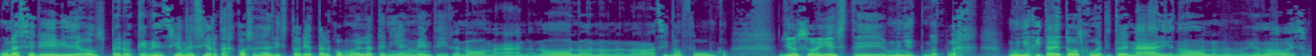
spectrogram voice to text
una serie de videos, pero que mencione ciertas cosas de la historia tal como él la tenía en mente. Y dije, no, mano, no, no, no, no, no, así no funco. Yo soy este muñequita de todos, juguetito de nadie. No, no, no, no, yo no hago eso.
